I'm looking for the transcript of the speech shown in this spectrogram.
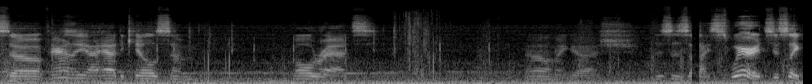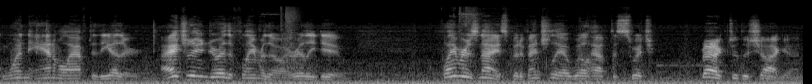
So apparently I had to kill some mole rats. Oh my gosh. This is, I swear, it's just like one animal after the other. I actually enjoy the flamer though, I really do. Flamer is nice, but eventually I will have to switch back to the shotgun.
